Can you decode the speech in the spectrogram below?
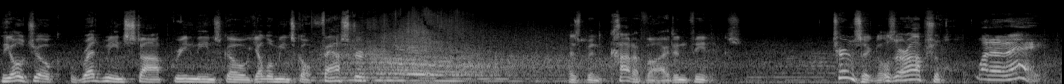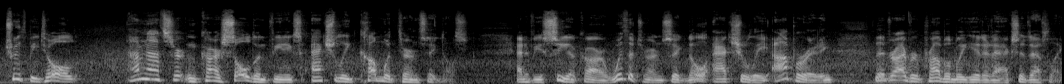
The old joke, red means stop, green means go, yellow means go faster, has been codified in Phoenix. Turn signals are optional. What are they? Truth be told, I'm not certain cars sold in Phoenix actually come with turn signals. And if you see a car with a turn signal actually operating, the driver probably hit it accidentally.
